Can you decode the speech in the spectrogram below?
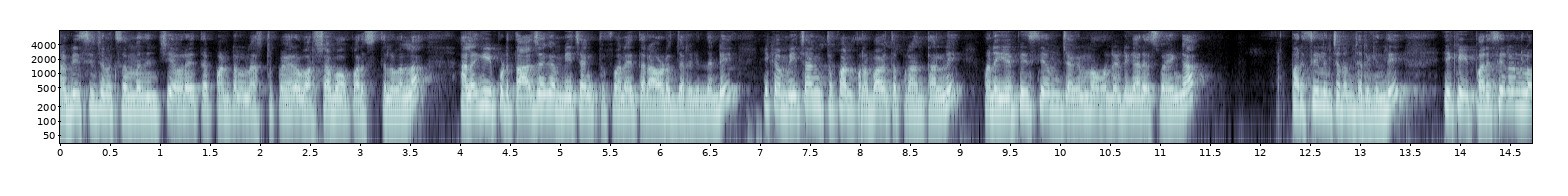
రబీ సీజన్కి సంబంధించి ఎవరైతే పంటలు నష్టపోయారో వర్షాభావ పరిస్థితుల వల్ల అలాగే ఇప్పుడు తాజాగా మీచాంగ్ తుఫాన్ అయితే రావడం జరిగిందండి. ఇక మీచాంగ్ తుఫాన్ ప్రభావిత ప్రాంతాలని మన ఏపీ సీఎం జగన్మోహన్ రెడ్డి గారే స్వయంగా పరిశీలించడం జరిగింది. ఇక ఈ పరిశీలనలో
